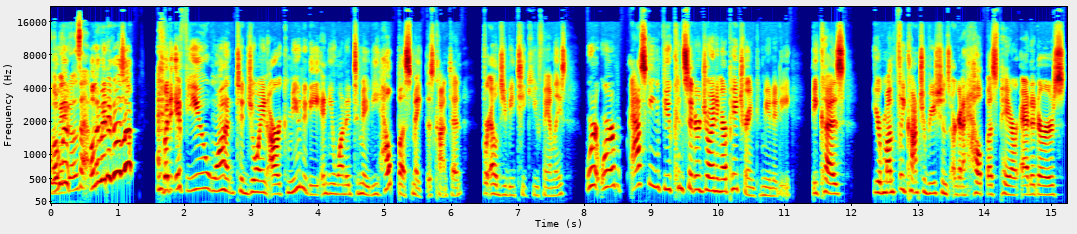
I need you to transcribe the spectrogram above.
Only way to go is up. Only way to go is up. but if you want to join our community and you wanted to maybe help us make this content for LGBTQ families, we're, we're asking if you consider joining our Patreon community because your monthly contributions are going to help us pay our editors,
